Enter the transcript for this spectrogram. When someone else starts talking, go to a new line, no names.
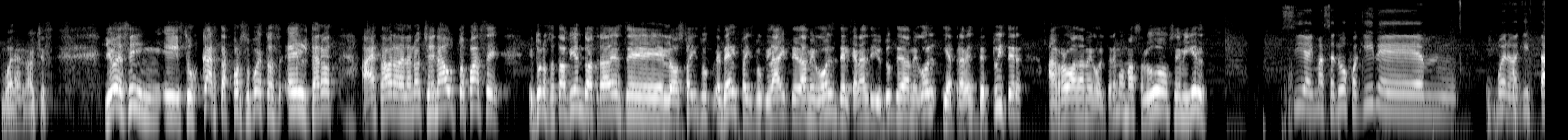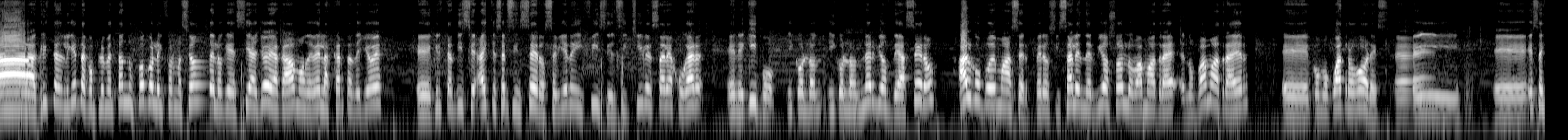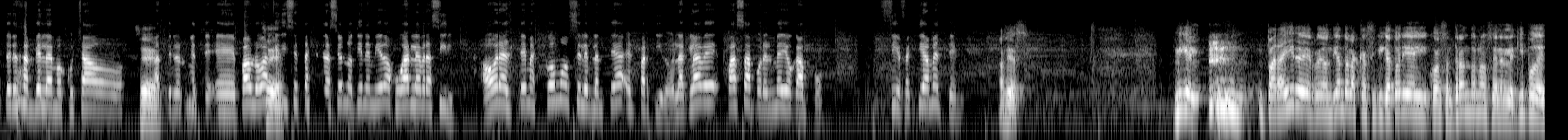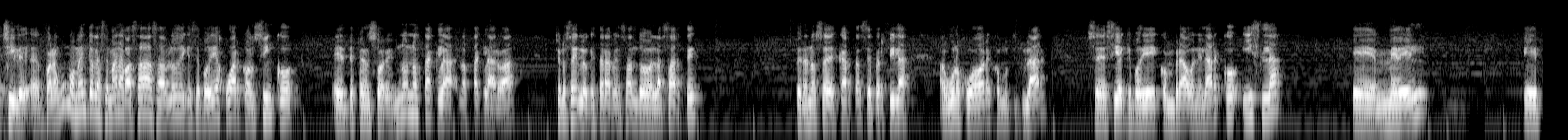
Buenas noches. Sin y sus cartas, por supuesto, el tarot a esta hora de la noche en Autopase. Y tú nos estás viendo a través de los Facebook, del Facebook Live de Dame Gol, del canal de YouTube de Dame Gol y a través de Twitter, arroba Dame Gol. ¿Tenemos más saludos, eh, Miguel?
Sí, hay más saludos, Joaquín. Eh, bueno, aquí está Cristian Elgueta complementando un poco la información de lo que decía Joe. Acabamos de ver las cartas de Joe. Eh, Cristian dice, hay que ser sincero, se viene difícil. Si Chile sale a jugar en equipo y con los, y con los nervios de acero, algo podemos hacer. Pero si sale nervioso, lo vamos a traer, nos vamos a traer eh, como cuatro goles. Eh, esa historia también la hemos escuchado anteriormente. Pablo Vázquez dice, esta generación no tiene miedo a jugarle a Brasil. Ahora el tema es cómo se le plantea el partido. La clave pasa por el medio campo. Sí, efectivamente.
Así es. Miguel, para ir eh, redondeando las clasificatorias y concentrándonos en el equipo de Chile, eh, por algún momento la semana pasada se habló de que se podía jugar con cinco eh, defensores. No, no, está, no está claro. ¿ah? Yo no sé lo que estará pensando Lazarte, pero no se descarta, se perfila algunos jugadores como titular. Se decía que podía ir con Bravo en el arco, Isla Medel,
